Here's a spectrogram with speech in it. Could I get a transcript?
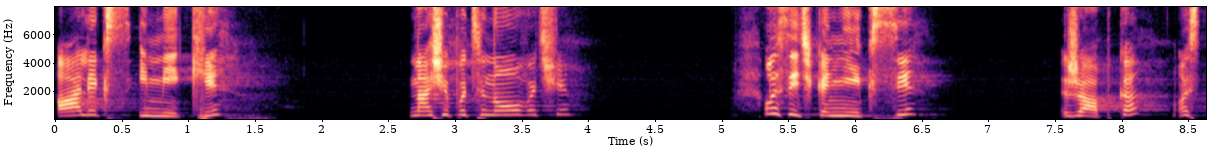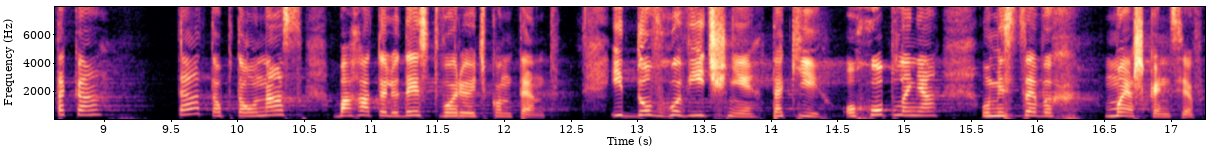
Алікс і Міккі, наші поціновувачі, лисичка Ніксі, жабка ось така. Та? Тобто у нас багато людей створюють контент. І довговічні такі охоплення у місцевих мешканців,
